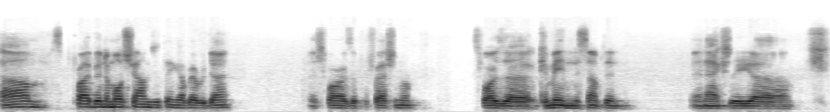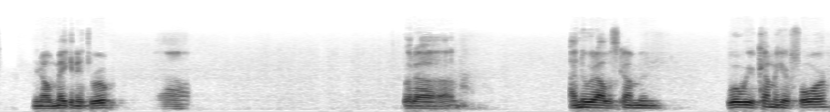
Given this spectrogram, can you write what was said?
Um, it's probably been the most challenging thing I've ever done, as far as a professional, as far as uh, committing to something, and actually, uh, you know, making it through. Uh, but uh, I knew what I was coming, what we were coming here for.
